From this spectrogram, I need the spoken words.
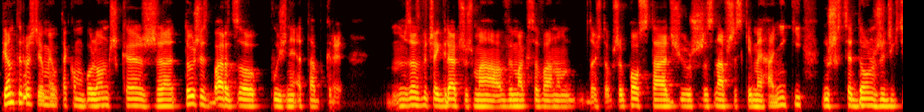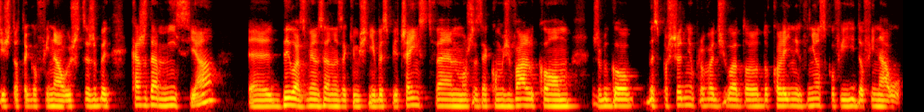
piąty rozdział miał taką bolączkę, że to już jest bardzo późny etap gry. Mm, zazwyczaj gracz już ma wymaksowaną dość dobrze postać, już zna wszystkie mechaniki, już chce dążyć gdzieś do tego finału, już chce, żeby każda misja była związana z jakimś niebezpieczeństwem, może z jakąś walką, żeby go bezpośrednio prowadziła do, do kolejnych wniosków i do finału.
